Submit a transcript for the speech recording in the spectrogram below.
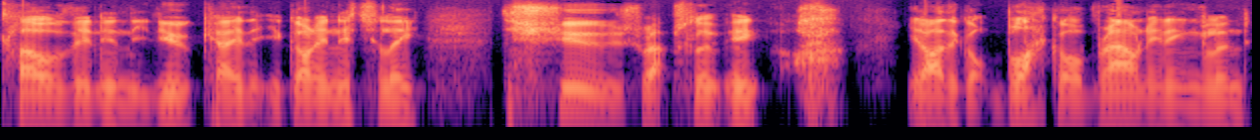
clothing in the UK that you got in Italy. The shoes were absolutely, you know, either got black or brown in England.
